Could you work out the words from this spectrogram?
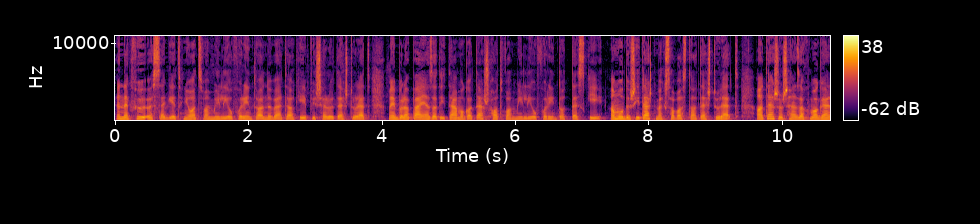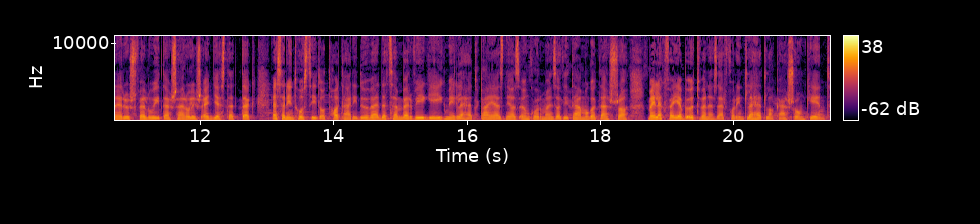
ennek fő összegét 80 millió forinttal növelte a képviselőtestület, melyből a pályázati támogatás 60 millió forintot tesz ki. A módosítást megszavazta a testület. A társasházak magá magánerős felújításáról is egyeztettek, ez szerint hosszított határidővel december végéig még lehet pályázni az önkormányzati támogatásra, mely legfeljebb 50 ezer forint lehet lakásonként.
